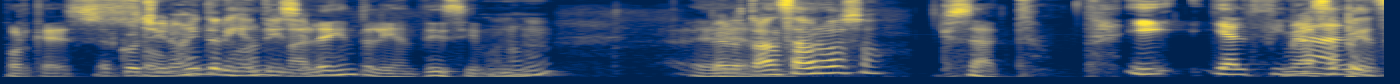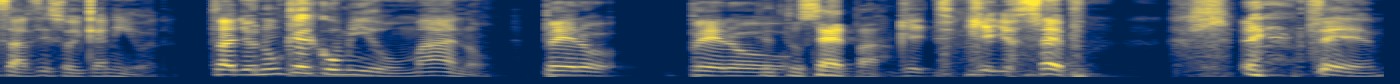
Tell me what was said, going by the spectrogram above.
Porque El cochino es inteligentísimo. animales inteligentísimos, ¿no? Ujú. Pero Eh, tan sabroso. Exacto. Y, y al Me final, hace pensar si soy caníbal. O sea, yo nunca he comido humano, pero, pero que tú sepas. que, que yo sepa. Este,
